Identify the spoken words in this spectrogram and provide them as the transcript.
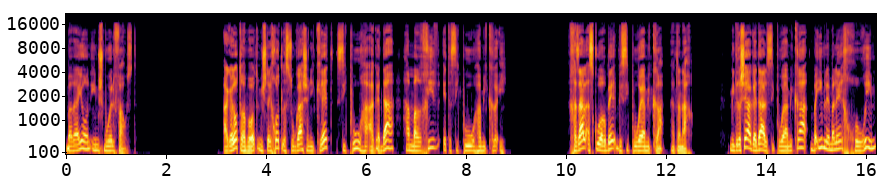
בריאיון עם שמואל פאוסט. אגדות רבות משתייכות לסוגה שנקראת סיפור האגדה המרחיב את הסיפור המקראי. חז"ל עסקו הרבה בסיפורי המקרא, התנ"ך. מדרשי אגדה על סיפורי המקרא באים למלא חורים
